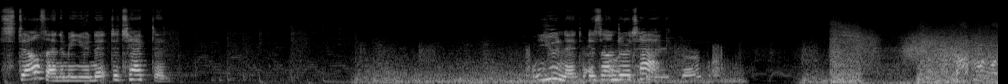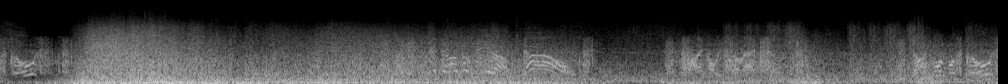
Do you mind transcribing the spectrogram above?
Stealth enemy unit detected. One was close.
